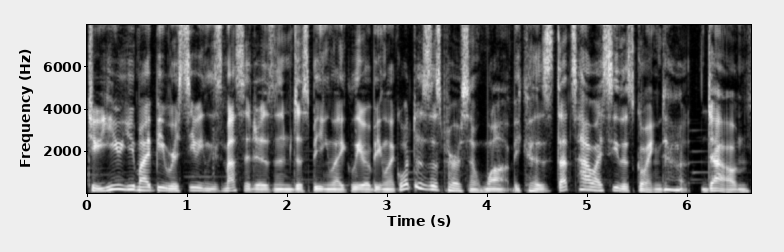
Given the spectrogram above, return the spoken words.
To you, you might be receiving these messages and just being like, Leo, being like, what does this person want? Because that's how I see this going down down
